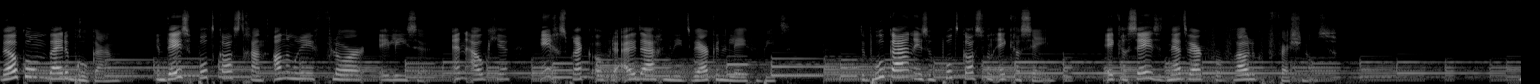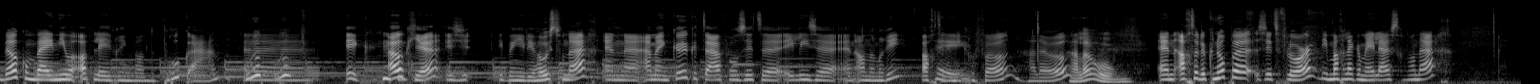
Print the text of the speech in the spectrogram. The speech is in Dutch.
Welkom bij De Broek aan. In deze podcast gaan Annemarie, Floor, Elise en Aukje in gesprek over de uitdagingen die het werkende leven biedt. De Broek aan is een podcast van EKC. EKC is het netwerk voor vrouwelijke professionals. Welkom bij een nieuwe aflevering van De Broek aan. Woep, woep. Eh, ik, Aukje, is, ik ben jullie host vandaag. En eh, aan mijn keukentafel zitten Elise en Annemarie achter de microfoon. Hallo. Hallo. En achter de knoppen zit Floor, die mag lekker meeluisteren vandaag.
